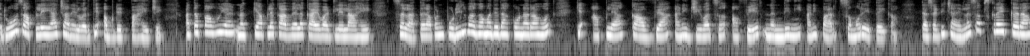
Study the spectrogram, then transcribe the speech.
रोज आपले या चॅनेलवरती अपडेट पाहायचे. आता पाहूया नक्की आपल्या काव्याला काय वाटलेलं आहे. चला तर आपण पुढील भागामध्ये दाखवणार आहोत की आपल्या काव्या आणि जीवाचं अफेअर नंदिनी आणि पार्थ समोर येतं आहे का? त्यासाठी चॅनेलला सबस्क्राईब करा.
